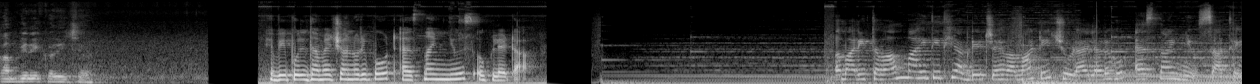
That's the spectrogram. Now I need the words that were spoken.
કામગીરી કરી છે. વિપુલ ધમેચાનો report S nine news Upleta. અમારી તમામ માહિતીથી અપડેટ રહેવા માટે જોડાયેલા રહો એસ નાઇન ન્યૂઝ સાથે.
